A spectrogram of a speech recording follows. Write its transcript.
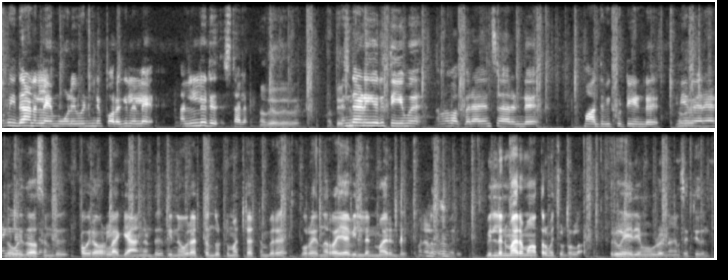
അപ്പൊ ഇതാണല്ലേ മോളിവുഡിന്റെ പുറകിലുള്ള നല്ലൊരു സ്ഥലം. അതെ അതെ അതെ. എന്താണ് ഈ ഒരു തീം നമ്മുടെ പത്മരാജൻ സാറുണ്ട് മാധവിക്കുട്ടി ഉണ്ട് ഇനി വേറെ ലോഹിദാസ് ഉണ്ട്? അവരവരുടെ ഗ്യാങ് ഉണ്ട് പിന്നെ ഒരറ്റം തൊട്ട് മറ്ററ്റം വരെ കുറെ നിറയെ വില്ലന്മാരുണ്ട് മലയാള സിനിമയിൽ. വില്ലന്മാരെ മാത്രം വെച്ചുകൊണ്ടുള്ള ഒരു ഏരിയ മുഴുവൻ അങ്ങനെ സെറ്റ് ചെയ്തിട്ടുണ്ട്.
